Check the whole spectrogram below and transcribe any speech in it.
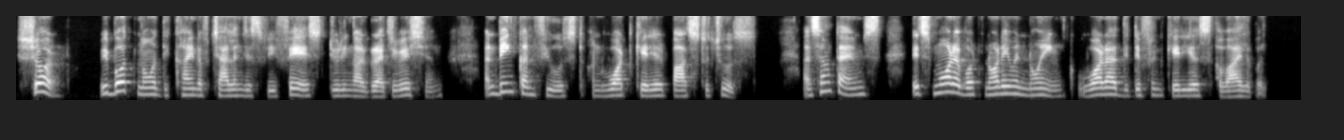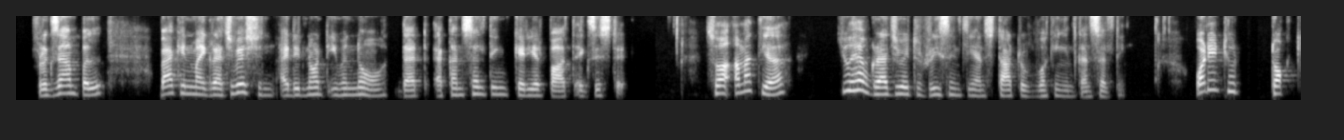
Sure. We both know the kind of challenges we faced during our graduation and being confused on what career paths to choose. And sometimes it's more about not even knowing what are the different careers available. For example, back in my graduation, I did not even know that a consulting career path existed. So, Amatya, you have graduated recently and started working in consulting. Why don't you talk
